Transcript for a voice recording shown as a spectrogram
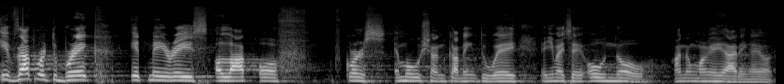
if that were to break, it may raise a lot of, of course, emotion coming to way. And you might say, oh no, anong mangyayari ngayon?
